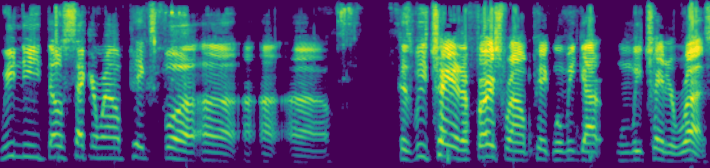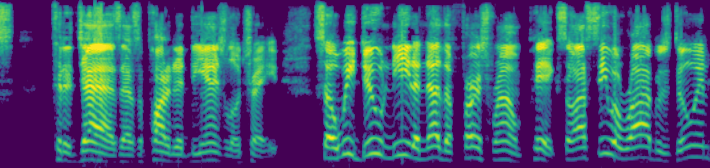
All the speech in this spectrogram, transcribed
we need those second round picks for uh uh uh uh because we traded a first round pick when we got when we traded Russ to the Jazz as a part of the D'Angelo trade. So we do need another first round pick. So I see what Rob is doing.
